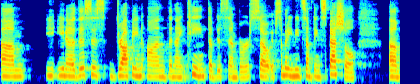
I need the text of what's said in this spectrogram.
um, you, you know, this is dropping on the 19th of December. So if somebody needs something special, um,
